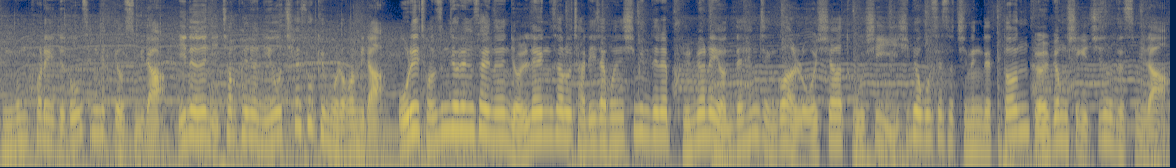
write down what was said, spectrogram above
공군 퍼레이드도 생략되었습니다. 이는 2008년 이후 최소 규모라고 합니다. 올해 전승절 행사에는 연례 행사로 자리 잡은 시민들의 불멸의 연대 행진과 러시아 도시 20여 곳에서 진행됐던 열병식이 취소됐습니다.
